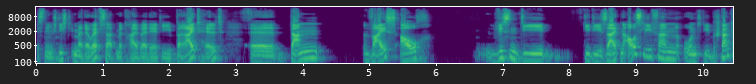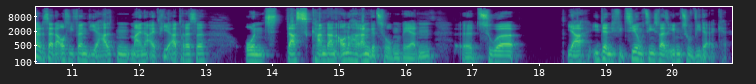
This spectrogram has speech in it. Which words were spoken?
ist nämlich nicht immer der Website-Betreiber, der die bereithält, äh, dann weiß auch, wissen die, die die Seiten ausliefern und die Bestandteile der Seite ausliefern, die erhalten meine IP-Adresse und das kann dann auch noch herangezogen werden äh, zur ja, Identifizierung beziehungsweise eben zum Wiedererkennen.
